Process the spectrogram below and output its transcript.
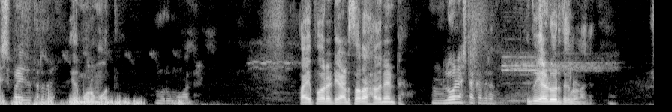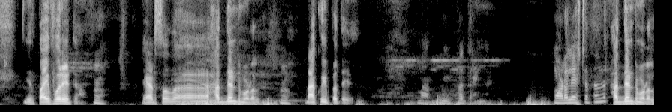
ಎಷ್ಟು ಪ್ರೈಸ್ ಐತ್ರಿ ಇದು ಮೂರು ಮೂವತ್ತು. ಮೂರು ಮೂವತ್ತು. ಫೈವ್ ಫೋರ್ ಏಟ್ ಎರಡು ಸಾವಿರ ಹದಿನೆಂಟು. ಲೋನ್ ಎಷ್ಟು ಹಾಕದ್ರಿ ಇದು ಎರಡೂವರೆ ತಗ ಲೋನ್ ಆಗತ್ತೆ. ಇದು ಫೈವ್ ಫೋರ್ ಏಟ್ ಎರಡು ಸಾವಿರದ ಹದಿನೆಂಟು ಮಾಡಲ್ ನಾಲ್ಕು ಇಪ್ಪತ್ತೈದು. ನಾಲ್ಕು ಇಪ್ಪತ್ತು ಮಾಡಲ್ ಎಷ್ಟು ಅಂದ್ರೆ? ಹದಿನೆಂಟು model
